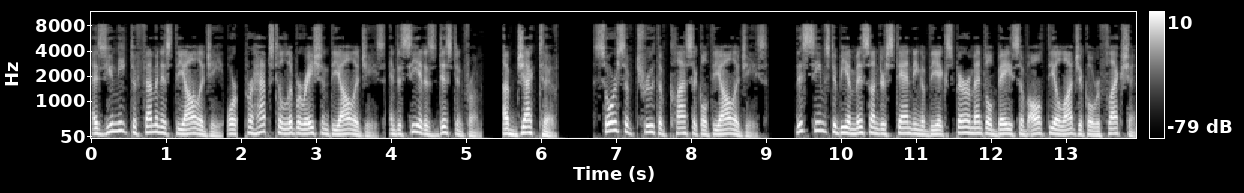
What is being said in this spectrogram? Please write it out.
as unique to feminist theology or, perhaps to liberation theologies and to see it as distant from objective source of truth of classical theologies. This seems to be a misunderstanding of the experimental base of all theological reflection.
